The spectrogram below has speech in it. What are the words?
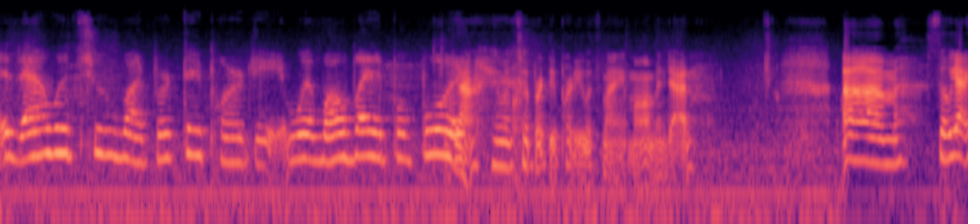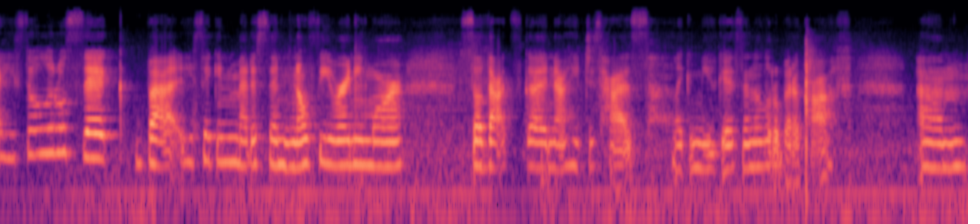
I went to my birthday party with mom and boy. Yeah, he went to a birthday party with my mom and dad. Um, so yeah, he's still a little sick, but he's taking medicine, no fever anymore. So that's good. Now he just has like mucus and a little bit of cough. Um,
